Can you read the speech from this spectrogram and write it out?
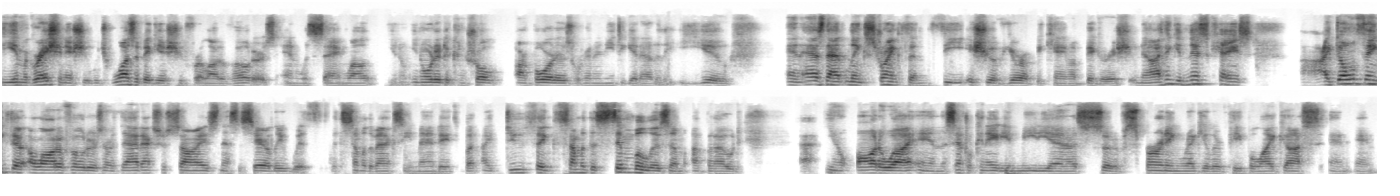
the immigration issue, which was a big issue for a lot of voters, and was saying, well, you know, in order to control our borders, we're going to need to get out of the EU. And as that link strengthened, the issue of Europe became a bigger issue. Now, I think in this case, I don't think that a lot of voters are that exercised necessarily with, with some of the vaccine mandates, but I do think some of the symbolism about uh, you know Ottawa and the Central Canadian media sort of spurning regular people like us, and and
